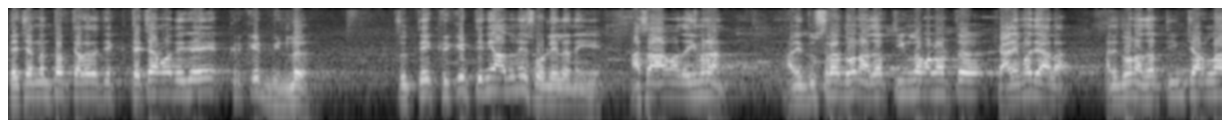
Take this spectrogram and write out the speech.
त्याच्यानंतर त्याला त्याचे त्याच्यामध्ये जे क्रिकेट भिनलं तर ते क्रिकेट तिने अजूनही सोडलेलं नाही आहे असा हा माझा इम्रान. आणि दुसरा दोन हजार तीनला मला वाटतं शाळेमध्ये आला आणि दोन हजार तीन चारला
